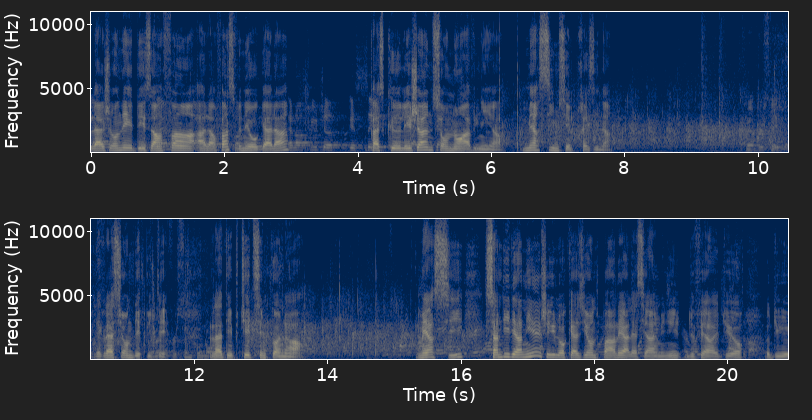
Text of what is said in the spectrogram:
la journée des enfants à l'enfance, venez au gala, parce que les jeunes sont nos avenir. Merci, Monsieur le Président. Déclaration de député. La députée de Simcoe Nord. Merci. Samedi dernier, j'ai eu l'occasion de parler à la cérémonie de fermeture du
